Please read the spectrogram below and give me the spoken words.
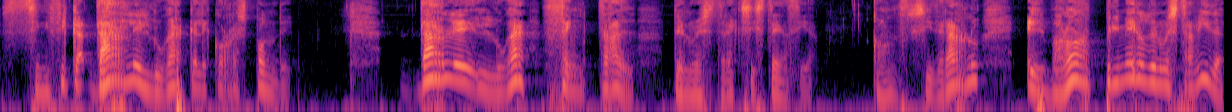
significa darle el lugar que le corresponde, darle el lugar central de nuestra existencia, considerarlo el valor primero de nuestra vida,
